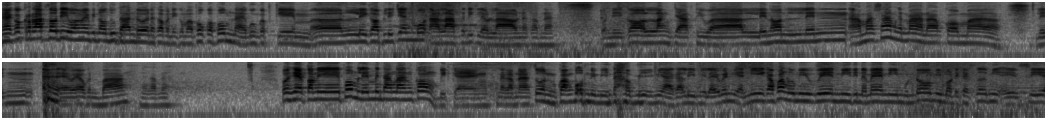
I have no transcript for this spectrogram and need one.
นะก็ครับสวัสดีพ่อแม่พี่น้องทุกท่านด้วยนะครับวันนี้ก็มาพบกับผมนายบูมกับเกมเอ่อ League of Legends โหมดอารามกันอีกแล้วลาวนะครับนะ วันนี้ก็หลังจากที่ว่าเล่นออนเล่นอามาซ้ำกันมานะครับก็มาเล่น LL กันบ้างนะครับนะ โอเค ตอนนี้ผมเล่นเป็นทางด้านกล้องบิดแกงนะครับนะ ส่วนกวางบมนี่มีนามีมีอากาลีมีไรเว้นมีอันนี้ครับฝั่งนู้นมีเวนมีดินาแม่มีมุนโดมีมอดิคาเซอร์มีเอเชีย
